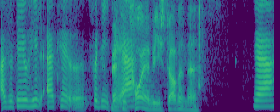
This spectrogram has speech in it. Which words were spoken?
Altså, det er jo helt akavet, fordi Men det, det er... tror jeg, vi er stoppet med. Ja.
